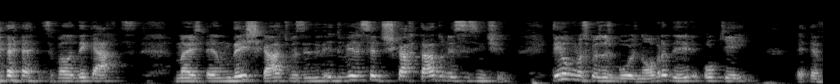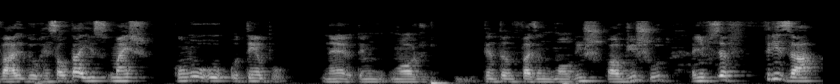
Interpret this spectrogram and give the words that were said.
você fala Descartes, mas é um Descartes, você deveria ser descartado nesse sentido. Tem algumas coisas boas na obra dele, ok, é, é válido ressaltar isso, mas como o, o, tempo, né, eu tenho um áudio tentando fazer um áudio, áudio enxuto, a gente precisa frisar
